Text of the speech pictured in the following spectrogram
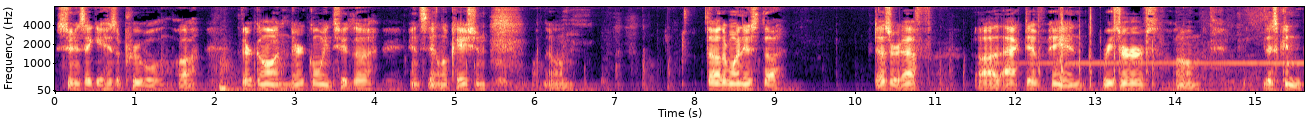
as soon as they get his approval, uh, they're gone. They're going to the incident location. Um, the other one is the DCRF, uh, active and reserves. Um, this can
